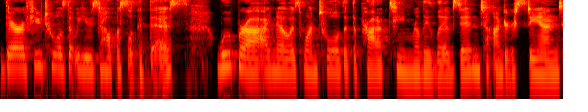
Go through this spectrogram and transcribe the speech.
there are a few tools that we use to help us look at this. Woopra, I know, is one tool that the product team really lives in to understand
